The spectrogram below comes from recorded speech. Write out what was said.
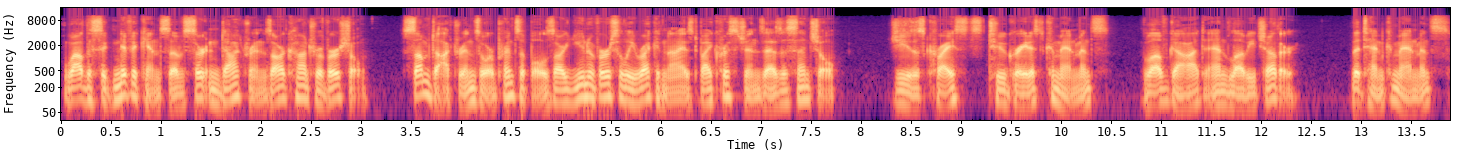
While the significance of certain doctrines are controversial, some doctrines or principles are universally recognized by Christians as essential. Jesus Christ's two greatest commandments love God and love each other, the Ten Commandments,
